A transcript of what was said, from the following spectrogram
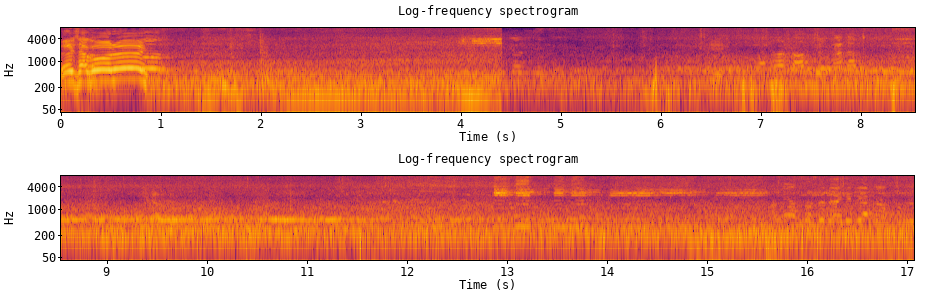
এই সাগর এই আমি আস্তে আস্তে ব্যাগে দিয়ে আপনি আস্তে আস্তে টানবেন না আপনি গাছ দিবেন ঠিক আছে এটা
